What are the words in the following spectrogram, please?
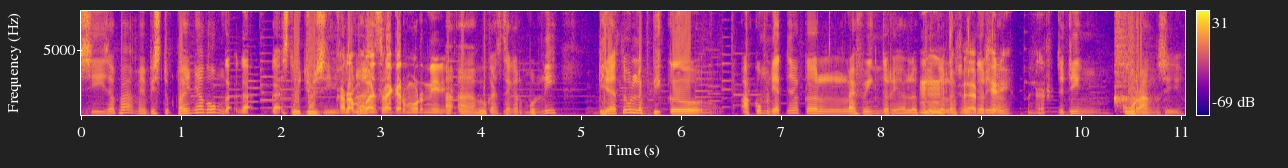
Si siapa Memphis Depay ini aku nggak nggak nggak setuju sih karena bukan striker murni. ah, ah, bukan striker murni dia tuh lebih ke aku melihatnya ke left winger ya lebih ke Hmm, left sayap winger kiri, ya benar. jadi kurang sih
